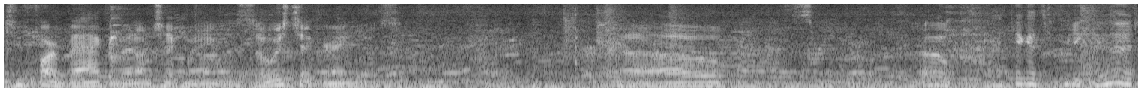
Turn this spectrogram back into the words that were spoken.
too far back if I don't check my angles. So always check your angles. Oh, oh, I think that's pretty good.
